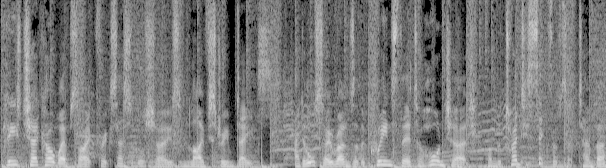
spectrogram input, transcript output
Please check our website for accessible shows and live stream dates. And also runs at the Queen's Theatre Hornchurch from the 26th of September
